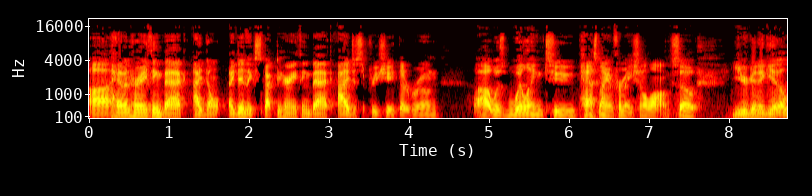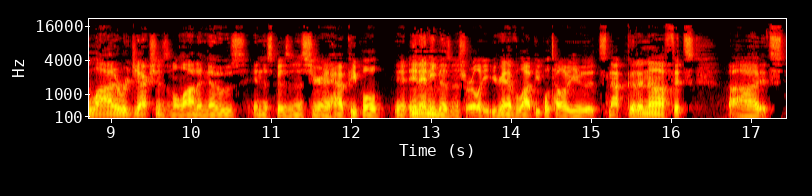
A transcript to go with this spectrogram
Uh, haven't heard anything back. I don't, I didn't expect to hear anything back. I just appreciate that Arune, uh, was willing to pass my information along. So you're going to get a lot of rejections and a lot of no's in this business. You're going to have people in any business, really. You're going to have a lot of people tell you it's not good enough. It's, uh, it's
